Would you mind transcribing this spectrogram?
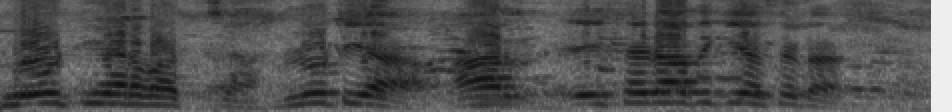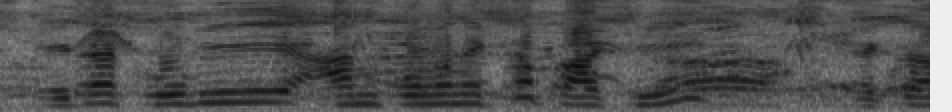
ব্লু টিয়ার বাচ্চা। ব্লু টিয়া আর এই সাইডে হাতে কি আছে এটা? এটা খুবই আনকমন একটা পাখি একটা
